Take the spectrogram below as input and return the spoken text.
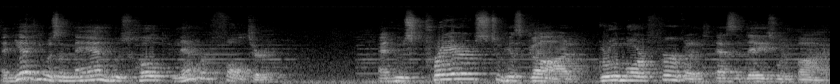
And yet he was a man whose hope never faltered and whose prayers to his God grew more fervent as the days went by.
